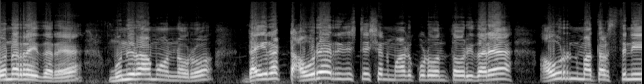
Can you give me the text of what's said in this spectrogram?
ಓನರೇ ಇದ್ದಾರೆ, ಮುನಿರಾಮು ಅನ್ನೋರು. ಡೈರೆಕ್ಟ್ ಅವರೇ ರಿಜಿಸ್ಟ್ರೇಷನ್ ಮಾಡಿಕೊಡುವಂಥವ್ರು ಇದ್ದಾರೆ ಅವ್ರನ್ನ ಮಾತಾಡಿಸ್ತೀನಿ.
